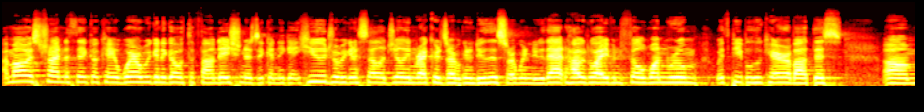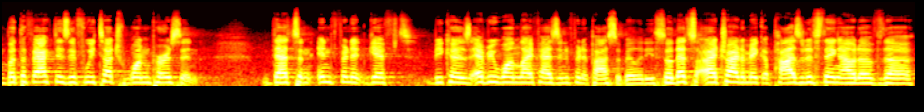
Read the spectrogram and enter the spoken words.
I'm always trying to think, okay, where are we going to go with the foundation? Is it going to get huge? Are we going to sell a jillion records? Are we going to do this? Are we going to do that? How do I even fill one room with people who care about this? Um, but the fact is, if we touch one person, that's an infinite gift because every one life has infinite possibilities. So that's I try to make a positive thing out of the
